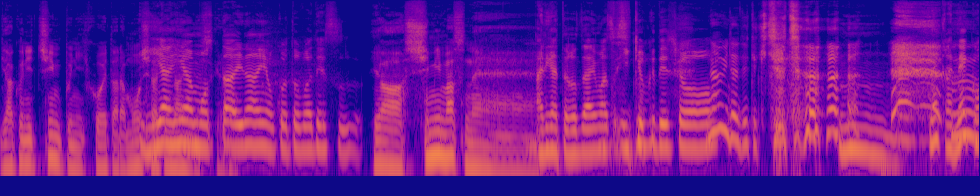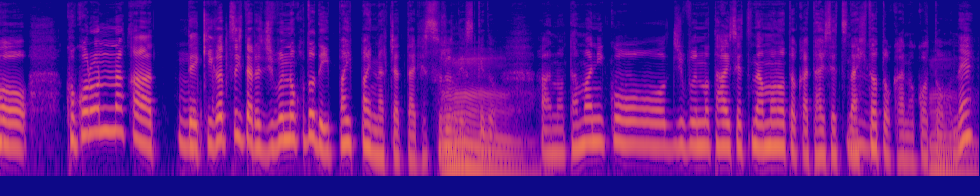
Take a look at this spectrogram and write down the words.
逆に陳腐に聞こえたら申し訳いないんですけど。やいやもったいないお言葉です。いや染みますね。ありがとうございます。いい曲でしょう。涙出てきちゃった。うん、なんかね、うんこう心の中って気がついたら自分のことでいっぱいいっぱいになっちゃったりするんですけど、うん。あのたまにこう自分の大切なものとか大切な人とかのことをね、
